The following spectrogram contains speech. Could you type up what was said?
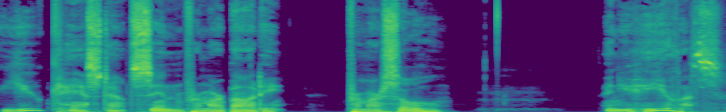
you cast out sin from our body, from our soul, and you heal us.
